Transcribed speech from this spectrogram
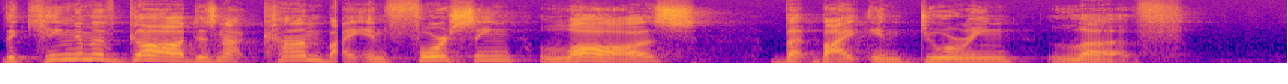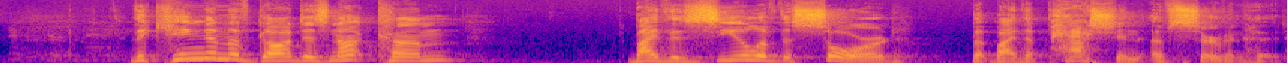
The kingdom of God does not come by enforcing laws, but by enduring love. The kingdom of God does not come by the zeal of the sword, but by the passion of servanthood.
